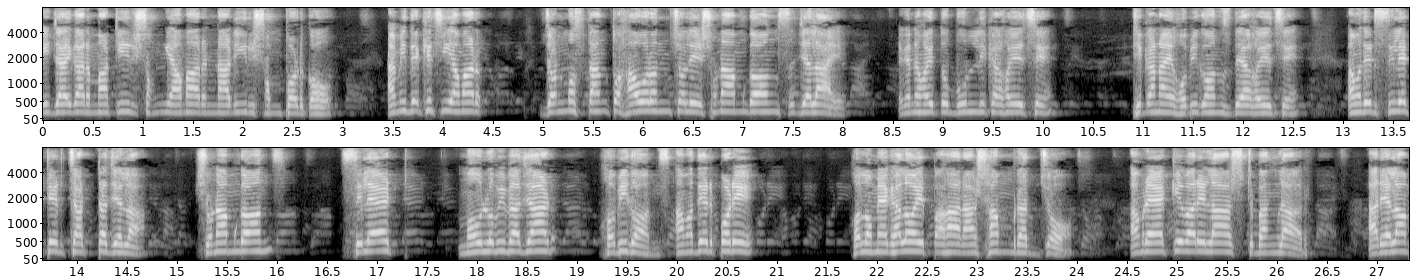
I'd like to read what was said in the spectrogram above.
এই জায়গার মাটির সঙ্গে আমার নারীর সম্পর্ক। আমি দেখেছি আমার জন্মস্থান তো হাওর অঞ্চলে, সুনামগঞ্জ জেলায়। এখানে হয়তো ভুল লিখা হয়েছে, ঠিকানায় হবিগঞ্জ দেয়া হয়েছে। আমাদের সিলেটের চারটা জেলা, সুনামগঞ্জ, সিলেট, মৌলভীবাজার হবিগঞ্জ, আমাদের পরে হলো মেঘালয় পাহাড়, আসাম রাজ্য। আমরা একেবারে লাস্ট বাংলার। আর এলাম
